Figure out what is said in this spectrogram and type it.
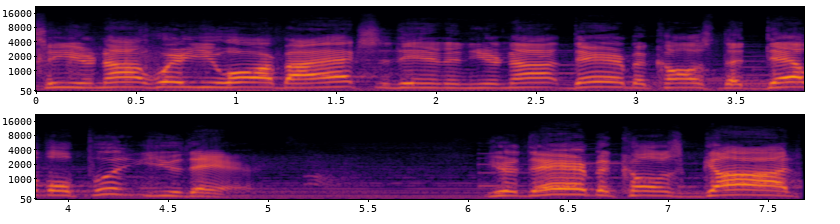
See, you're not where you are by accident, and you're not there because the devil put you there. You're there because God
